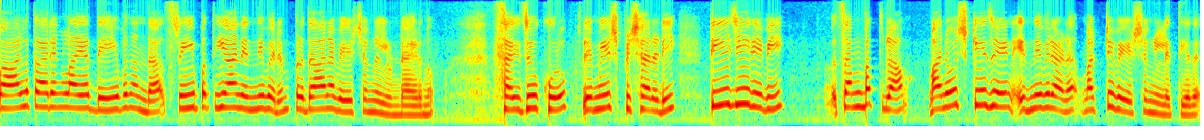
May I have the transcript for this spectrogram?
ബാലതാരങ്ങളായ ദേവനന്ദ ശ്രീപത്യാൻ എന്നിവരും പ്രധാന വേഷങ്ങളിലുണ്ടായിരുന്നു. Saiju Kurup Ramesh Pisharody T G Ravi Sampath Ram Manoj K Jayan എന്നിവരാണ് മറ്റു വേഷങ്ങളിലെത്തിയത്.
